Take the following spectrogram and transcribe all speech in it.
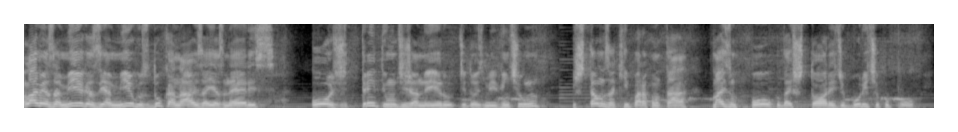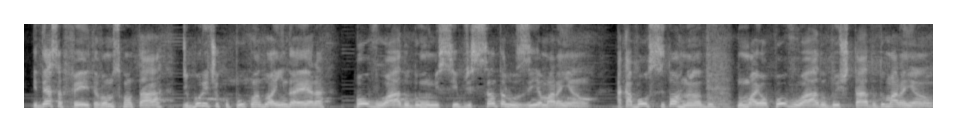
Olá, minhas amigas e amigos do canal Isaías Neres. Hoje, 31 de janeiro de 2021, estamos aqui para contar mais um pouco da história de Buriticupu. E dessa feita, vamos contar de Buriticupu quando ainda era povoado do município de Santa Luzia, Maranhão. Acabou se tornando no maior povoado do estado do Maranhão,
